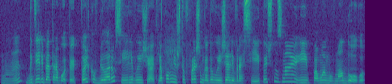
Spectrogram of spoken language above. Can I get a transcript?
Mm-hmm. Где ребята работают? Только в Беларуси или выезжают? Я помню, что в прошлом году выезжали в Россию, точно знаю, и, по-моему, в Молдову.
